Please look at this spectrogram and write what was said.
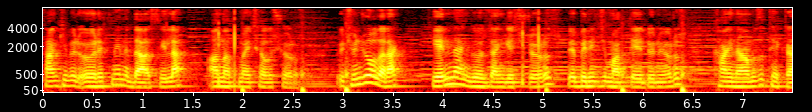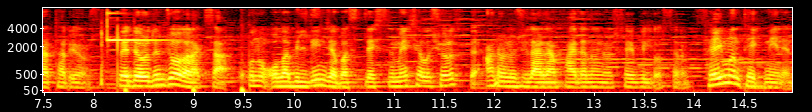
sanki bir öğretmen edasıyla anlatmaya çalışıyoruz. Üçüncü olarak yeniden gözden geçiriyoruz ve birinci maddeye dönüyoruz. Kaynağımızı tekrar tarıyoruz. Ve dördüncü olaraksa bunu olabildiğince basitleştirmeye çalışıyoruz ve analojilerden faydalanıyoruz sevgili dostlarım. Feynman tekniğinin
